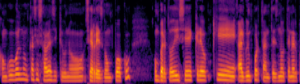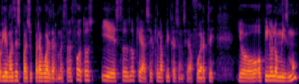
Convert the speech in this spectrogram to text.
Con Google nunca se sabe, así que uno se arriesga un poco. Humberto dice, creo que algo importante es no tener problemas de espacio para guardar nuestras fotos y esto es lo que hace que la aplicación sea fuerte. Yo opino lo mismo.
